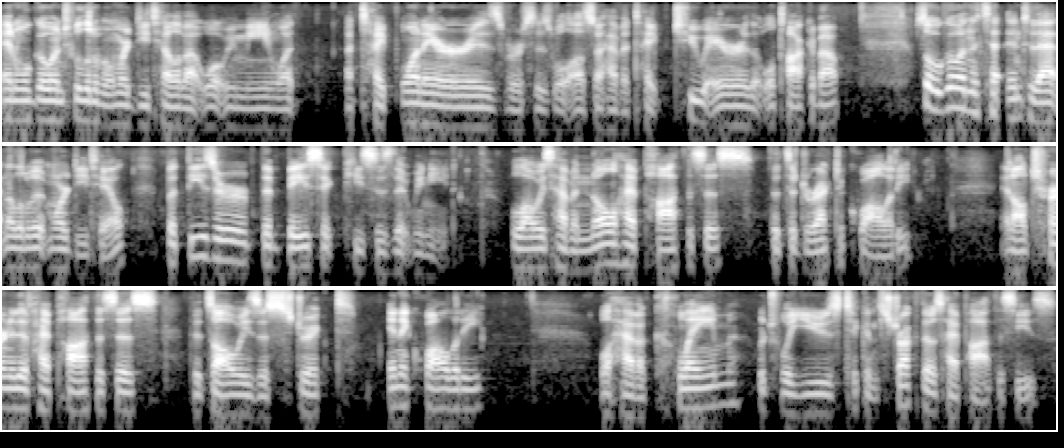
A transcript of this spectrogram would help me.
And we'll go into a little bit more detail about what we mean, what a type 1 error is versus we'll also have a type 2 error that we'll talk about. So we'll go into, into that in a little bit more detail, but these are the basic pieces that we need. We'll always have a null hypothesis that's a direct equality, an alternative hypothesis that's always a strict inequality. We'll have a claim, which we'll use to construct those hypotheses,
